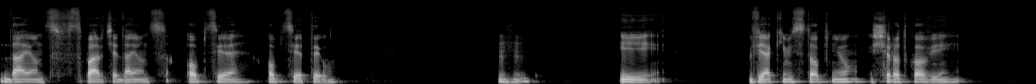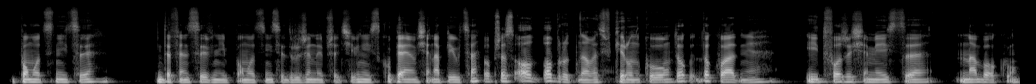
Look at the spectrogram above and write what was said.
dając wsparcie, dając opcję, opcję tył. Mhm. I w jakim stopniu środkowi pomocnicy, defensywni pomocnicy drużyny przeciwnej skupiają się na piłce? Poprzez obrót nawet w kierunku. Do, dokładnie. I tworzy się miejsce na boku.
